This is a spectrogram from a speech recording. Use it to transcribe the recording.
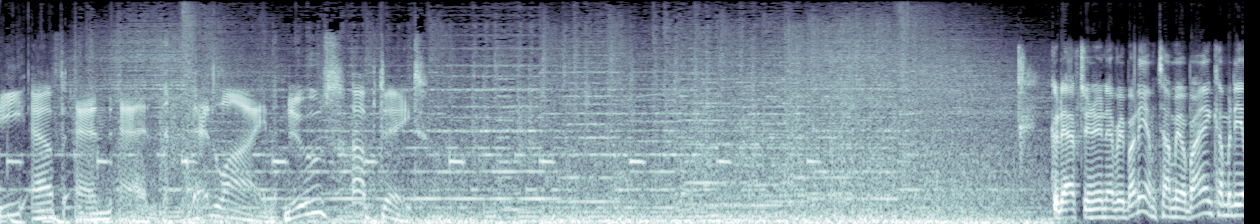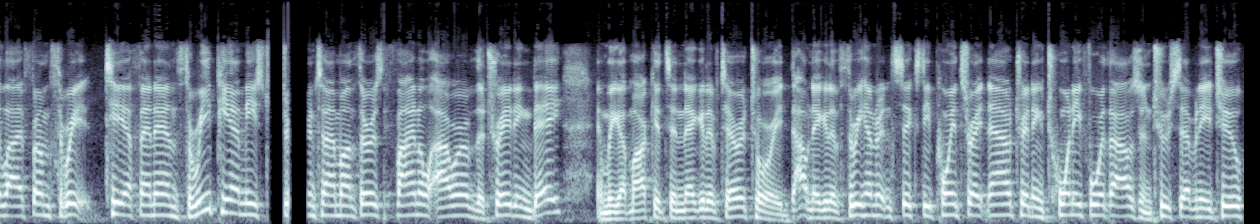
TFNN. Headline News Update. Good afternoon, everybody. I'm Tommy O'Brien coming to you live from 3 TFNN, 3 p.m. Eastern time on Thursday, final hour of the trading day, and we got markets in negative territory. Dow negative 360 points right now, trading 24,272.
